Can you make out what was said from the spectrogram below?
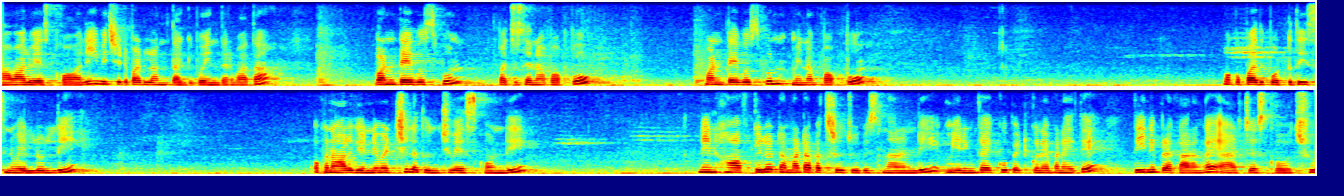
ఆవాలు వేసుకోవాలి. ఇవి చిటపట్లు తగ్గిపోయిన తర్వాత వన్ టేబుల్ స్పూన్ పచ్చిశనగపప్పు వన్ టేబుల్ స్పూన్ మినప్పప్పు ఒక పది పొట్టు తీసిన వెల్లుల్లి ఒక నాలుగు ఎండుమిర్చి ఇలా తుంచి వేసుకోండి. నేను హాఫ్ కిలో టమాటా పచ్చడి చూపిస్తున్నానండి. మీరు ఇంకా ఎక్కువ పెట్టుకునే పని అయితే దీని ప్రకారంగా యాడ్ చేసుకోవచ్చు.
